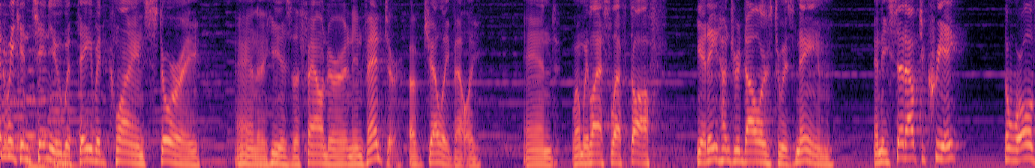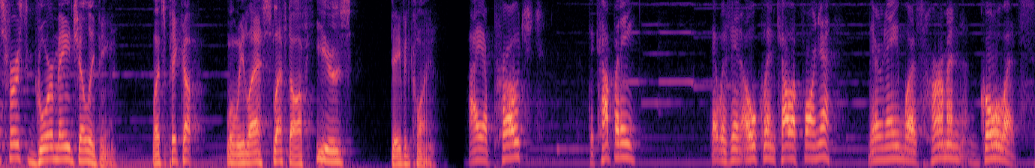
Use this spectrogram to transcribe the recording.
And we continue with David Klein's story. And uh, he is the founder and inventor of Jelly Belly. And when we last left off, he had $800 to his name, and he set out to create the world's first gourmet jelly bean. Let's pick up where we last left off. Here's David Klein. I approached the company that was in Oakland, California. Their name was Herman Goelitz,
